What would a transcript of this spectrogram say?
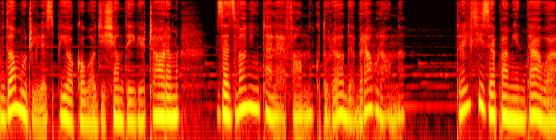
W domu Gillespie około 10 wieczorem zadzwonił telefon, który odebrał Ron. Tracy zapamiętała,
